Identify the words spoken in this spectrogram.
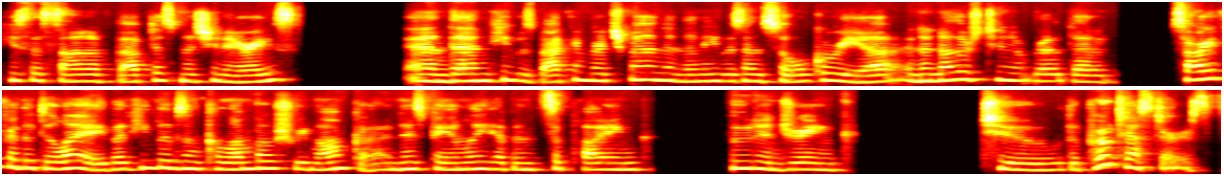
he's the son of Baptist missionaries. And then he was back in Richmond and then he was in Seoul, Korea. And another student wrote that, sorry for the delay, but he lives in Colombo, Sri Lanka, and his family have been supplying food and drink to the protesters.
